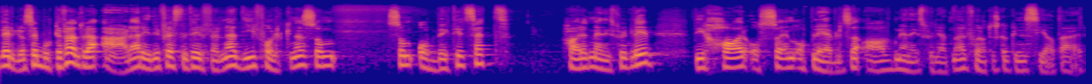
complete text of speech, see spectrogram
velger å se bort ifra, den tror jeg er der i de fleste tilfellene. De folkene som, som objektivt sett har et meningsfullt liv, de har også en opplevelse av meningsfullheten her for at du skal kunne si at det er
